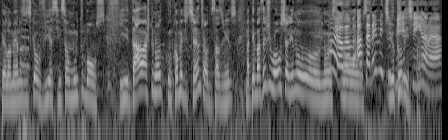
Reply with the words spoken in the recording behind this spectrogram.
Pelo menos os que eu vi, assim, são muito bons. E dá, eu acho que no no Comedy Central dos Estados Unidos, mas tem bastante roast ali no... no, Ah, eu lembro, no até na MTV YouTube. tinha, né?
